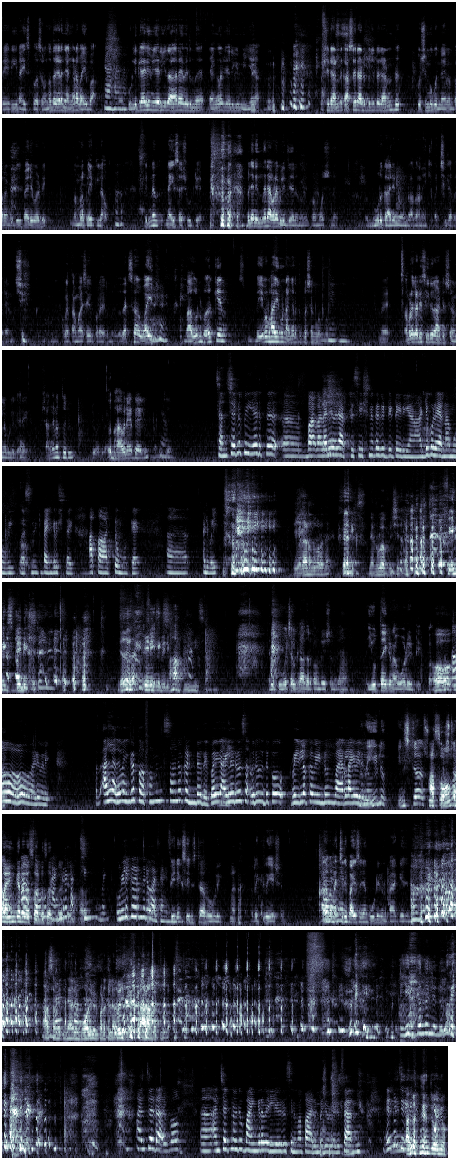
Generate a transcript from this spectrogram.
വെരി നൈസ് പേഴ്സൺ ഒന്നത്തെ കാര്യം ഞങ്ങളുടെ വൈബാ പുള്ളിക്കാരി വിചാരിക്കും ഇത് ആരാ വരുന്നത് ഞങ്ങൾ വിചാരിക്കും മിയ. പക്ഷെ രണ്ട് കസേര അടുപ്പിച്ചിട്ട് രണ്ട് കുശുമ്പ് കുന്നായ്മ പറയുമ്പോൾ ഈ പരിപാടി നമ്മളെ പ്ലേറ്റിലാവും പിന്നെ നൈസാണ് ഷൂട്ട് ചെയ്യാൻ. അപ്പൊ ഞാൻ ഇന്നലെ അവളെ വിളിച്ചായിരുന്നു ഈ പ്രൊമോഷന് നൂറ് കാര്യങ്ങളുണ്ട് അതാണ് എനിക്ക് പറ്റില്ല വരാൻ. കുറെ തമാശയൊക്കെ പറയായിരുന്നു. ദാറ്റ്സ് വൈബ് അപ്പൊ അതുകൊണ്ട് വർക്ക് ചെയ്യാൻ ദൈവഭാഗ്യം കൊണ്ട് അങ്ങനത്തെ പ്രശ്നങ്ങളൊന്നും പിന്നെ നമ്മളെ കാട്ടി സീനിയർ ആർട്ടിസ്റ്റ് ആണല്ലോ പുള്ളിക്കാരി. പക്ഷെ അങ്ങനത്തെ ഒരു പരിപാടി അത് ഭാവനയായിട്ടായാലും. ചന്ദ്രചേട്ടന് ഇപ്പൊ ഈ അടുത്ത് വളരെ ഒരു അപ്രിസിയേഷൻ ഒക്കെ കിട്ടിയിട്ട് ഇരിക്കുകയാണ് അടിപൊളിയായിരുന്നു ആ മൂവി പേഴ്സണലി എനിക്ക് ഭയങ്കര ഇഷ്ടമായി ആ പാട്ടും ഒക്കെ. അടിപൊളി. ഏതാണെന്ന് പറഞ്ഞ? ഞങ്ങളും അപ്രീഷിയേറ്റ് ഫീനിക്സ് ഫീനിക്സ് ആ ഫീനിക്സ് തൂവച്ചൽ ഖാദർ ഫൗണ്ടേഷന്റെ യൂത്ത് ഐക്കൺ അവാർഡ് കിട്ടി ഓ ഓ അടിപൊളി. അല്ല അത് ഭയങ്കര പെർഫോമൻസ് സാധനമൊക്കെ ഉണ്ട് അത്. ഇപ്പൊ അതിലൊരു സ- ഒരു ഇതിപ്പോ റീലൊക്കെ വീണ്ടും വൈറലായി വരുന്നു. റീൽ ഇൻസ്റ്റ ആ സോങ് ഭയങ്കര ആ, രസമായിട്ട് song ഭയങ്കര സർക്കുലേറ്റ് ടച്ചിങ് ഉള്ളി കയറുന്നൊരു പാട്ടായിരുന്നു ഫീനിക്സ് ഇൻസ്റ്റ റൂളിംഗ് റിക്രിയേഷൻ അതാ പറഞ്ഞ ഇച്ചിരി പൈസ ഞാൻ കൂട്ടിയിട്ടുണ്ട് പാക്കേജിന് ആ. സമയത്ത് ഞാൻ ഒരു ഹോളിവുഡ് പടത്തിൽ കാണാൻ പറ്റില്ല. എനിക്കൊന്നുമില്ലല്ലോ പറയാൻ. അഞ്ചേട്ടാ ഇപ്പൊ അഞ്ചേട്ടൻ ഒരു ഭയങ്കര വലിയൊരു സിനിമ പാരമ്പര്യമുള്ള ഒരു ഫാമിലി അല്ല ഞാൻ ചോദിച്ചു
